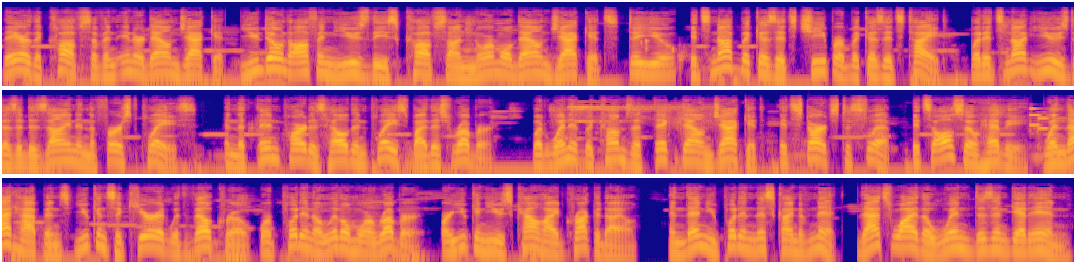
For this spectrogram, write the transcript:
they are the cuffs of an inner down jacket. You don't often use these cuffs on normal down jackets, do you? It's not because it's cheap or because it's tight, but it's not used as a design in the first place, and the thin part is held in place by this rubber. But when it becomes a thick down jacket, it starts to slip. It's also heavy. When that happens, you can secure it with Velcro or put in a little more rubber, or you can use cowhide crocodile and then you put in this kind of knit. That's why the wind doesn't get in.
